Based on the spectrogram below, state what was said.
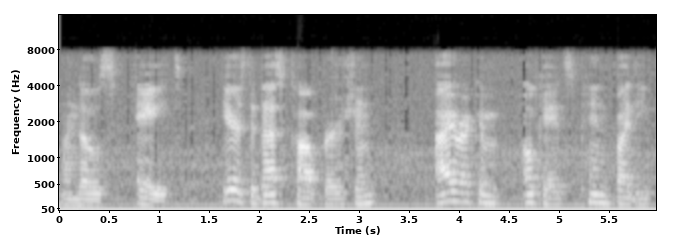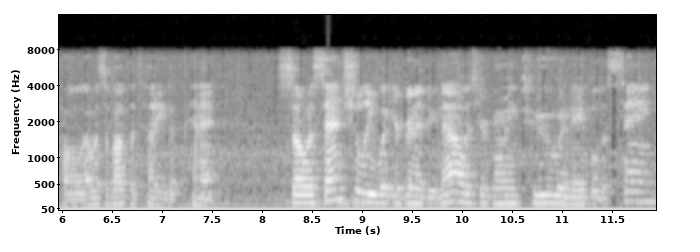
Windows 8. Here's the desktop version. I recommend, okay, it's pinned by default. I was about to tell you to pin it. So essentially what you're going to do now is you're going to enable the sync.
